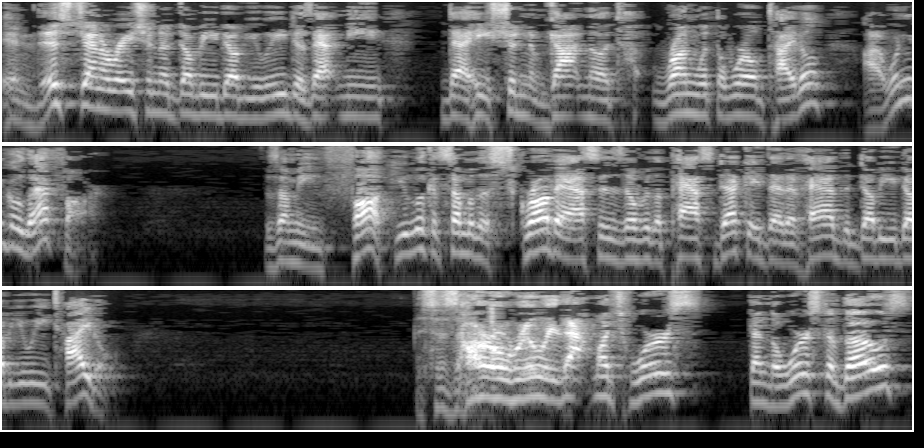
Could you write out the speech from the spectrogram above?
in this generation of WWE, does that mean that he shouldn't have gotten a t- run with the world title? I wouldn't go that far. Because, I mean, fuck, you look at some of the scrub asses over the past decade that have had the WWE title. Is Cesaro really that much worse than the worst of those?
